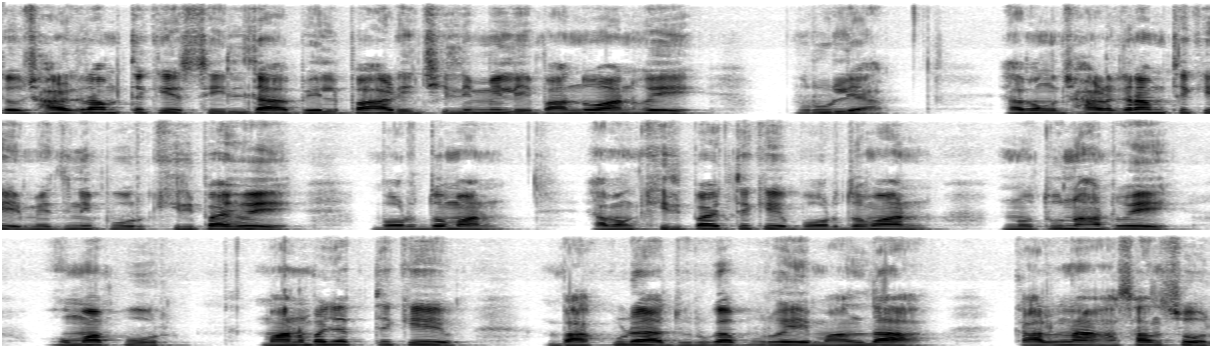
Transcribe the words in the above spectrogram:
তো ঝাড়গ্রাম থেকে শিলদা বেলপাহাড়ি, ঝিলিমিলি, বান্দোয়ান হয়ে পুরুলিয়া এবং ঝাড়গ্রাম থেকে মেদিনীপুর ক্ষীরপাই হয়ে বর্ধমান এবং ক্ষীরপাই থেকে বর্ধমান নতুনহাট হয়ে উমাপুর, মানবাজার থেকে বাঁকুড়া, দুর্গাপুর হয়ে মালদা কালনা, আসানসোল।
